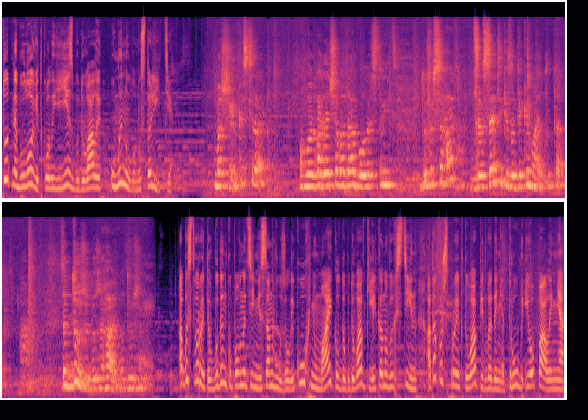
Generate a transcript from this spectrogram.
тут не було, відколи її збудували у минулому столітті. Машинка стиральна. Гаряча вода, болер стоїть. Дуже все гарно. Це все тільки завдяки Майклу, так. Це дуже-дуже гарно, дуже. Аби створити в будинку повноцінні санвузол і кухню, Майкл добудував кілька нових стін, а також спроєктував підведення труб і опалення.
